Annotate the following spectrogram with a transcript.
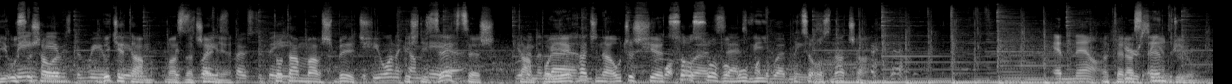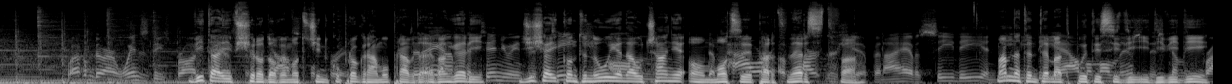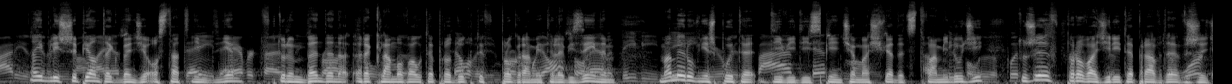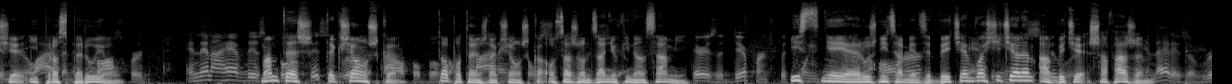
I usłyszałem, bycie tam ma znaczenie. To tam masz być. Jeśli zechcesz tam pojechać, nauczysz się, co słowo mówi i co oznacza. A teraz Andrew. Witaj w środowym odcinku programu Prawda Ewangelii. Dzisiaj kontynuuję nauczanie o mocy partnerstwa. Mam na ten temat płyty CD i DVD. Najbliższy piątek będzie ostatnim dniem, w którym będę reklamował te produkty w programie telewizyjnym. Mamy również płytę DVD z pięcioma świadectwami ludzi, którzy wprowadzili tę prawdę w życie i prosperują. Mam też tę książkę. To potężna książka o zarządzaniu finansami. Istnieje różnica między byciem właścicielem a bycie szafarzem.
